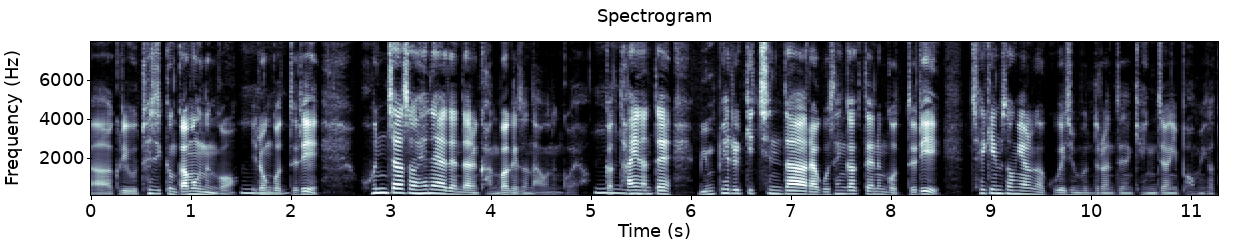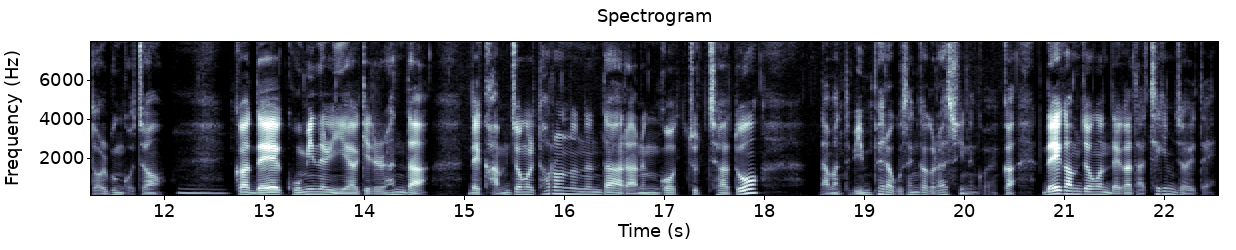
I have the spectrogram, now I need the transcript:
아, 그리고 퇴직금 까먹는 거 이런 음. 것들이 혼자서 해내야 된다는 강박에서 나오는 거예요. 그러니까 음. 타인한테 민폐를 끼친다라고 생각되는 것들이 책임 성향을 갖고 계신 분들한테는 굉장히 범위가 넓은 거죠. 음, 그러니까 내 고민을 이야기를 한다, 내 감정을 털어놓는다라는 것조차도 남한테 민폐라고 생각을 할 수 있는 거예요. 그러니까 내 감정은 내가 다 책임져야 돼.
